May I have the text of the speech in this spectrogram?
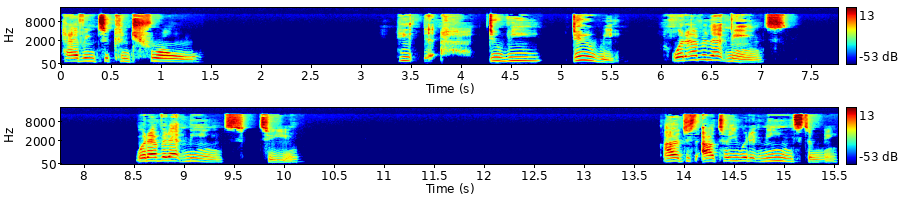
Having to control. He do we do we? Whatever that means. Whatever that means to you. I'll just I'll tell you what it means to me.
